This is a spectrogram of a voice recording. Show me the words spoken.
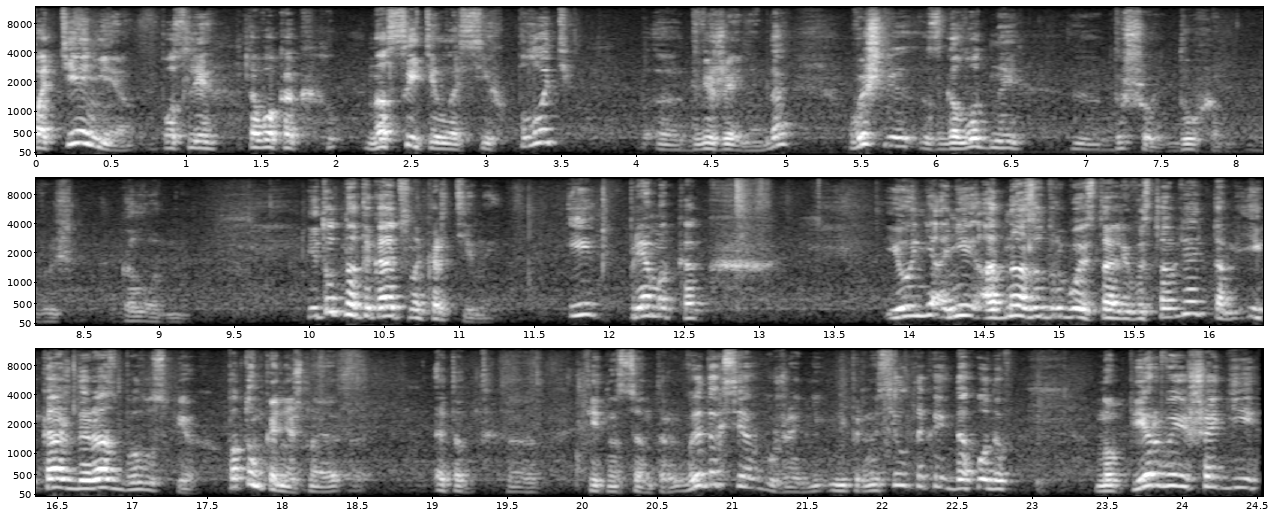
потения, после того, как насытилась их плоть движением, да, вышли с голодной душой, духом вышли, голодным. И тут натыкаются на картины. И прямо как... И они одна за другой стали выставлять там, и каждый раз был успех. Потом, конечно, этот э, фитнес-центр выдохся, уже не приносил таких доходов, но первые шаги,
